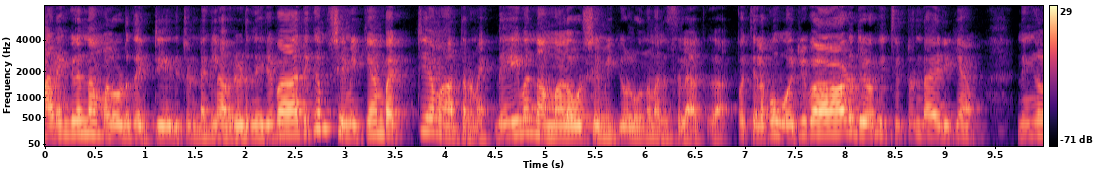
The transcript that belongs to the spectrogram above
ആരെങ്കിലും നമ്മളോട് തെറ്റ് ചെയ്തിട്ടുണ്ടെങ്കിൽ അവരോട് നിരവാധികം ക്ഷമിക്കാൻ പറ്റിയ മാത്രമേ ദൈവം നമ്മളോട് ക്ഷമിക്കുള്ളൂ എന്ന് മനസ്സിലാക്കുക അപ്പൊ ചിലപ്പോൾ ഒരുപാട് ദ്രോഹിച്ചിട്ടുണ്ടായിരിക്കാം നിങ്ങൾ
